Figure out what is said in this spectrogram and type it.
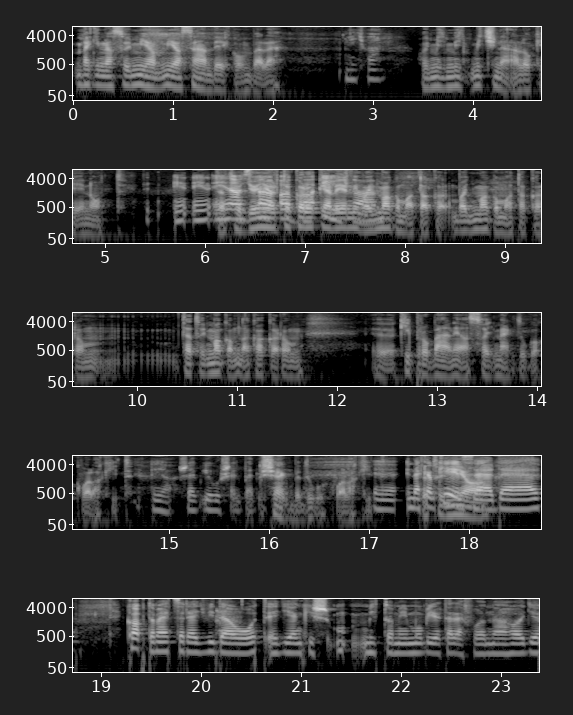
megint az, hogy mi a, mi a szándékom vele, Így van. hogy mit, mit, mit csinálok én ott. Én, én, Tehát, én hogy gyönyört abba- akarok így elérni, vagy magamat, akar, vagy magamat akarom, tehát, hogy magamnak akarom kipróbálni azt, hogy megdugok valakit. Ja, seg, jó segbe. Segbe dugok valakit. Nekem Tehát, a- képzeld el, kaptam egyszer egy videót, egy ilyen kis, mit tudom én, mobiltelefonnal, hogy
